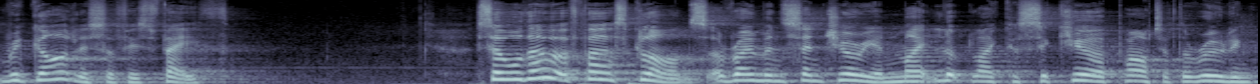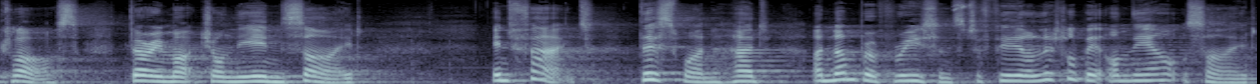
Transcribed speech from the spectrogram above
regardless of his faith. So, although at first glance a Roman centurion might look like a secure part of the ruling class, very much on the inside, in fact, this one had a number of reasons to feel a little bit on the outside.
